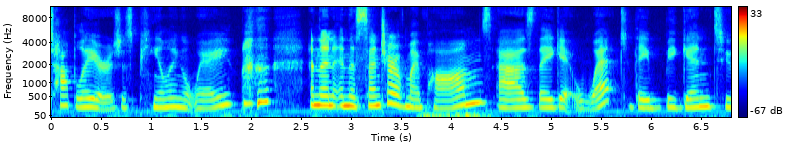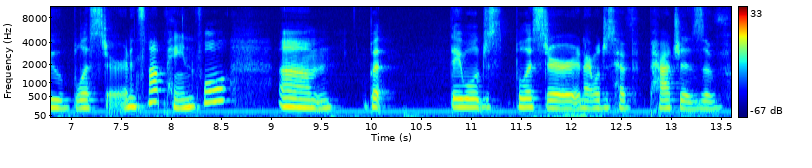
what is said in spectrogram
top layer is just peeling away, and then in the center of my palms, as they get wet, they begin to blister, and it's not painful. Um, but they will just blister and I will just have patches of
